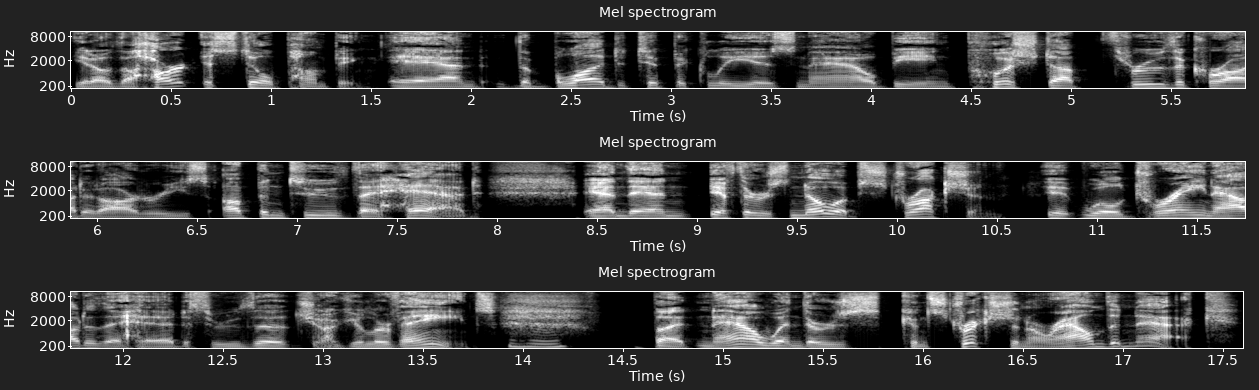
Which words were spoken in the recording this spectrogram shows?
you know, the heart is still pumping and the blood typically is now being pushed up through the carotid arteries up into the head. And then if there's no obstruction, it will drain out of the head through the jugular veins. Mm-hmm. But now when there's constriction around the neck,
